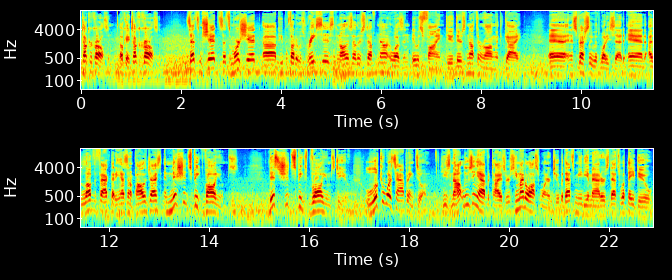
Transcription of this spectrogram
Tucker Carlson. Okay, Tucker Carlson said some shit, said some more shit. Uh, people thought it was racist and all this other stuff. No, it wasn't. It was fine, dude. There's nothing wrong with the guy, uh, and especially with what he said. And I love the fact that he hasn't apologized. And this should speak volumes. This should speak volumes to you. Look at what's happening to him. He's not losing advertisers. He might have lost one or two, but that's Media Matters. That's what they do.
